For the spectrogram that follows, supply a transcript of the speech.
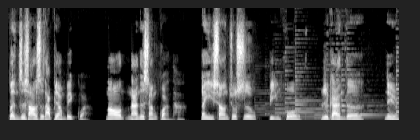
本质上是他不想被管，然后男的想管他。那以上就是丙火日干的内容。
